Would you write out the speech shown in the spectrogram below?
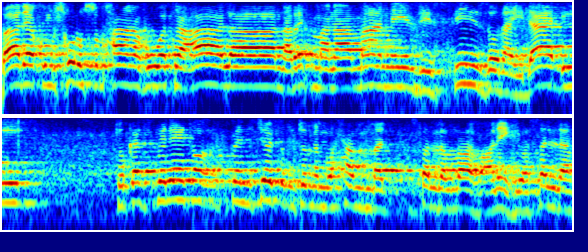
Baada ya kumshukuru subhanahu wa ta'ala na rehma na amani zisizo na idadi tukazipeleka kipenzi chetu mtume Muhammad sallallahu alayhi wasallam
